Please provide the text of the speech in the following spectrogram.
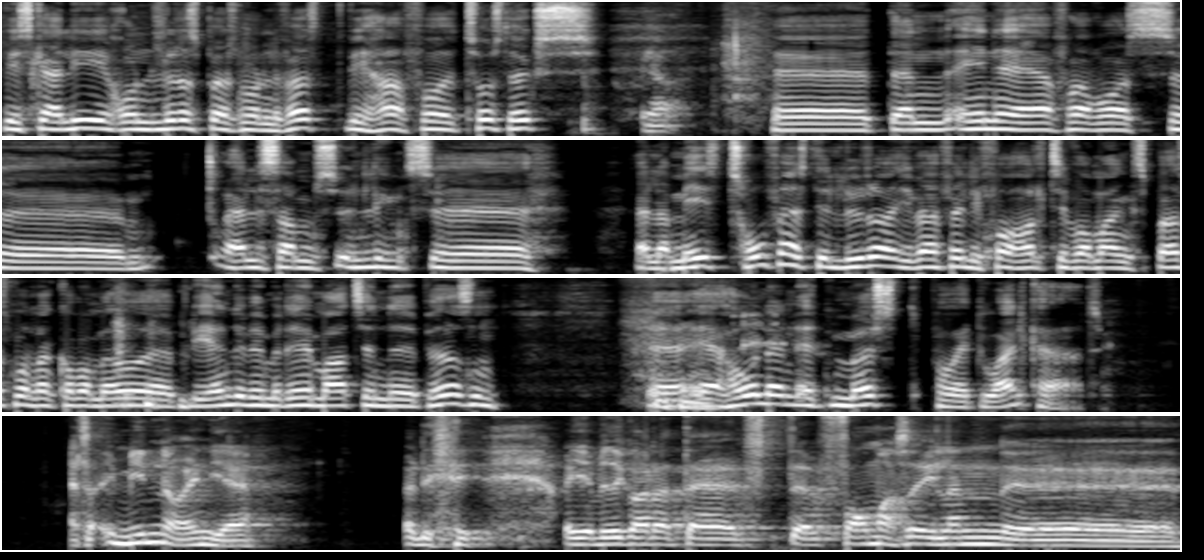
vi skal lige runde lytterspørgsmålene først. Vi har fået to styks. Ja. Øh, den ene er fra vores øh, allesammens yndlings... Øh, eller mest trofaste lytter, i hvert fald i forhold til, hvor mange spørgsmål, der kommer med. Øh, bliver endelig ved med det, Martin øh, Pedersen. Øh, er Holland et must på et wildcard? Altså, i mine øjne, ja. Og, det, og jeg ved godt, at der, der former sig en eller anden øh,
